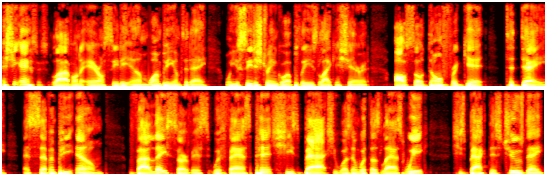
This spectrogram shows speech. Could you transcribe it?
and she answers live on the air on CDM 1 p.m. today. When you see the stream go up, please like and share it. Also, don't forget today at 7 p.m., valet service with Fast Pitch. She's back. She wasn't with us last week. She's back this Tuesday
